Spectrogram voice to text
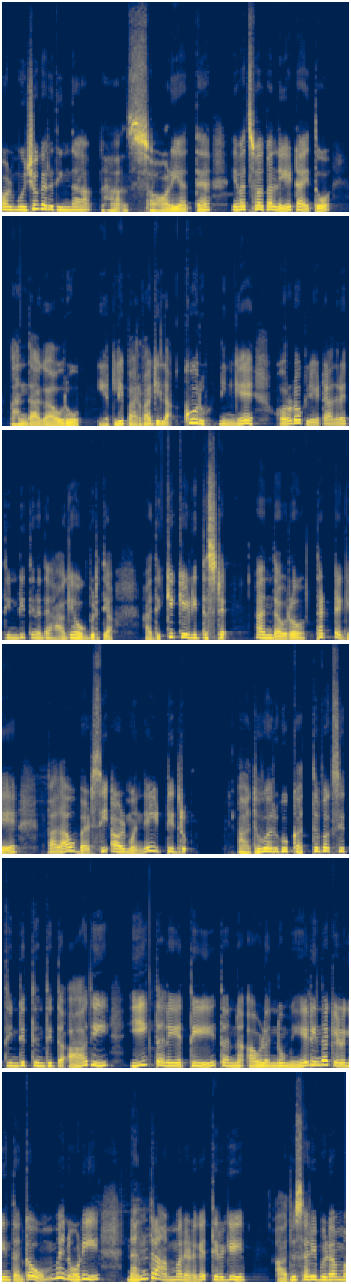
ಅವಳು ಮುಜುಗರದಿಂದ ಸಾರಿ ಅತ್ತೆ ಇವತ್ತು ಸ್ವಲ್ಪ ಲೇಟ್ ಆಯಿತು. ಅಂದಾಗ ಅವರು ಇರಲಿ ಪರವಾಗಿಲ್ಲ, ಕೂರು, ನಿನಗೆ ಹೊರಡೋಕೆ ಲೇಟ್ ಆದರೆ ತಿಂಡಿ ತಿನ್ನದೆ ಹಾಗೆ ಹೋಗ್ಬಿಡ್ತೀಯ? ಅದಕ್ಕೆ ಕೇಳಿದ್ದಷ್ಟೆ. ಅಂದವರು ತಟ್ಟೆಗೆ ಪಲಾವ್ ಬಡಿಸಿ ಅವಳ ಮುಂದೆ ಇಟ್ಟಿದ್ರು. ಅದುವರೆಗೂ ಕತ್ತು ಬಗ್ಸಿ ತಿಂಡಿ ತಿಂದಿದ್ದ ಆದಿ ಈಗ ತಲೆ ಎತ್ತಿ ತನ್ನ ಅವಳನ್ನು ಮೇಲಿಂದ ಕೆಳಗಿನ ತನಕ ಒಮ್ಮೆ ನೋಡಿ ನಂತರ ಅಮ್ಮನೆಡೆಗೆ ತಿರುಗಿ, ಅದು ಸರಿ ಬಿಡಮ್ಮ,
